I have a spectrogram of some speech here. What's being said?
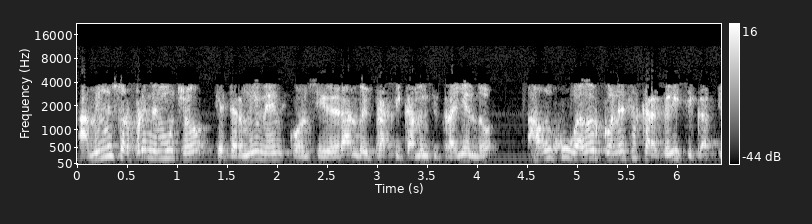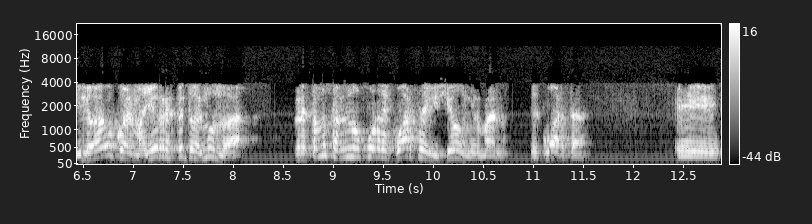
A mí me sorprende mucho que terminen considerando y prácticamente trayendo a un jugador con esas características. Y lo hago con el mayor respeto del mundo, ¿ah? Pero estamos hablando de un jugador de cuarta división, mi hermano, de cuarta. Eh,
